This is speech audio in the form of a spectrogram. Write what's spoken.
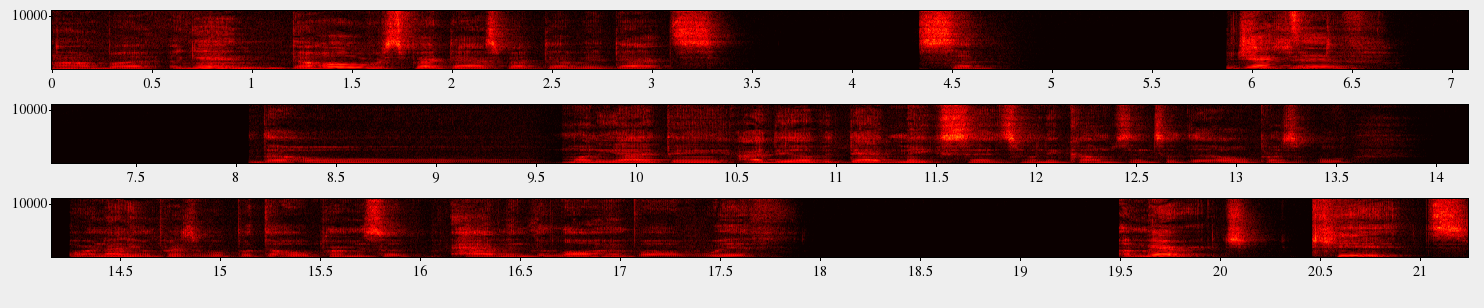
No, but again, the whole respect aspect of it, that's sub Objective. The whole money I think idea of it, that makes sense when it comes into the whole principle or not even principle, but the whole premise of having the law involved with a marriage, kids,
